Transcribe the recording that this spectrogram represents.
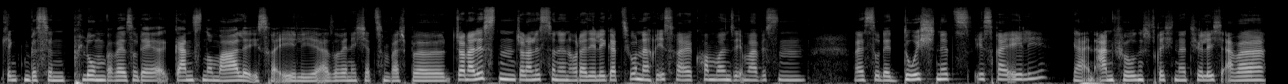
klingt ein bisschen plump, aber er ist so der ganz normale Israeli. Also wenn ich jetzt zum Beispiel Journalisten, Journalistinnen oder Delegationen nach Israel kommen, wollen sie immer wissen, weißt du, so der Durchschnitts-Israeli ja, in Anführungsstrichen natürlich, aber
